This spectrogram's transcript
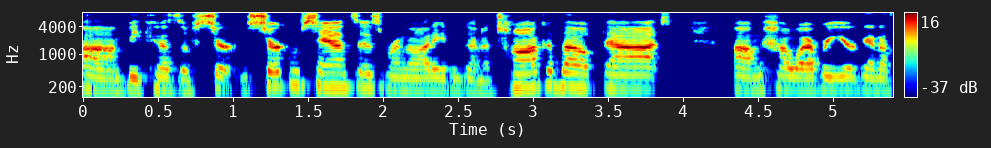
um, because of certain circumstances. We're not even going to talk about that. Um, however, you're going to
